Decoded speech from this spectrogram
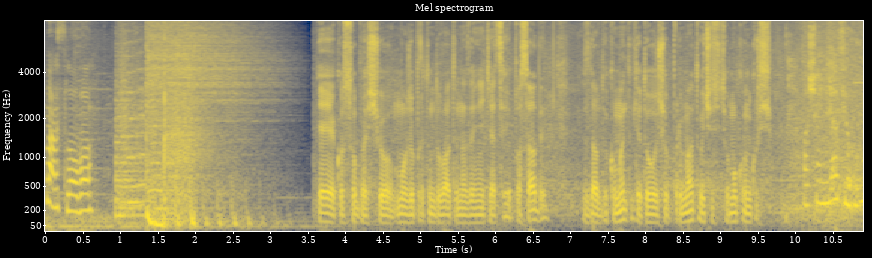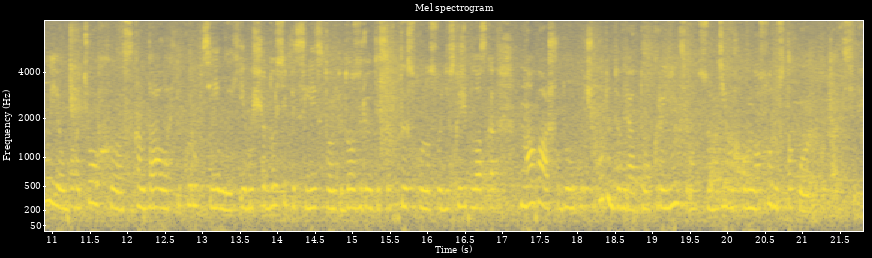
вам слово. Я як особа, що може претендувати на заняття цієї посади, здав документи для того, щоб приймати участь у цьому конкурсі. Ваше ім'я фігурує у багатьох скандалах і корупційних, і ви ще досі під слідством підозрюєтеся в тиску на суддів. Скажіть, будь ласка, на вашу думку, чи будуть довіряти українці от судді Верховного суду з такою репутацією?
